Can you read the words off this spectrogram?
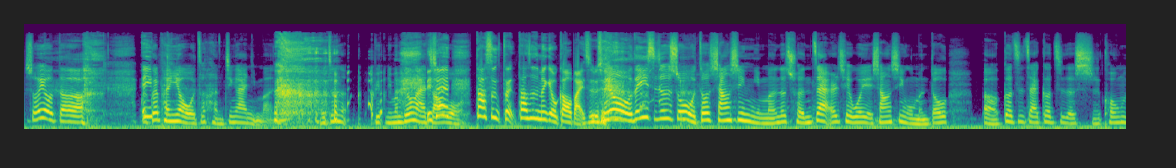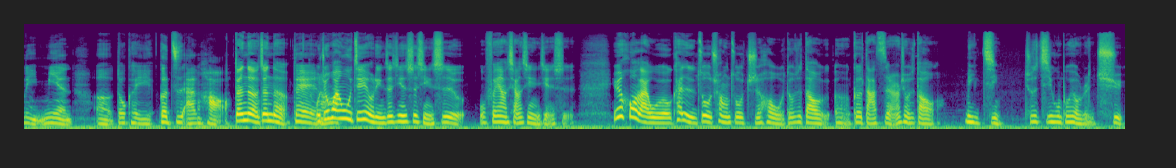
所有的各位朋友，我真很敬爱你们，我真的不，你们不用来找我。大师在大师这边给我告白是不是？没有，我的意思就是说，我都相信你们的存在，而且我也相信我们都。呃，各自在各自的时空里面，呃，都可以各自安好。真的，真的，对我觉得万物皆有灵这件事情，是我非常相信一件事。因为后来我开始做创作之后，我都是到呃各大自然，而且我是到秘境，就是几乎不会有人去，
